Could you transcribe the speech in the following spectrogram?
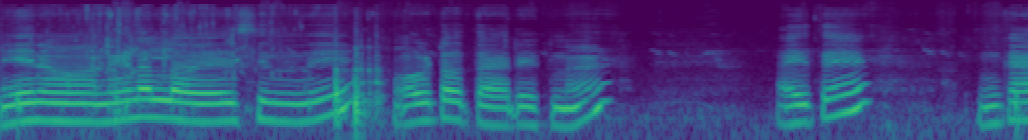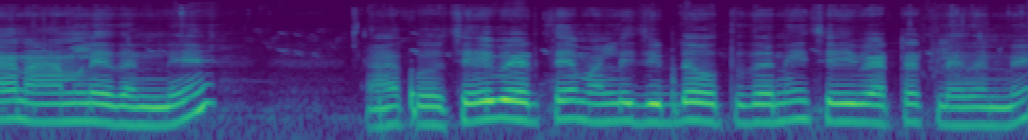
నేను నీళ్ళల్లో వేసింది ఒకటో తారీఖున. అయితే ఇంకా నానలేదండి. నాకు చేయి పెడితే మళ్ళీ జిడ్డు అవుతుందని చేయి పెట్టట్లేదండి.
